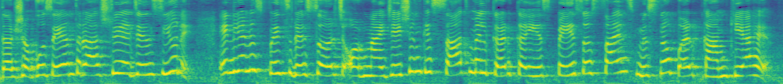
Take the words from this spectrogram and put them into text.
दर्शकों से अंतर्राष्ट्रीय एजेंसियों ने इंडियन स्पेस रिसर्च ऑर्गेनाइजेशन के साथ मिलकर कई स्पेस और साइंस मिशनों पर काम किया है।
